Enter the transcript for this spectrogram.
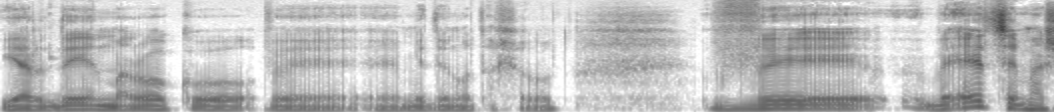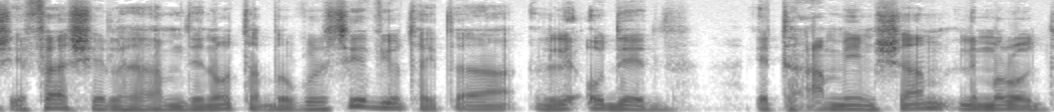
ירדן, מרוקו ומדינות אחרות. ובעצם השאיפה של המדינות הפרוגרסיביות הייתה לעודד את העמים שם למרוד.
